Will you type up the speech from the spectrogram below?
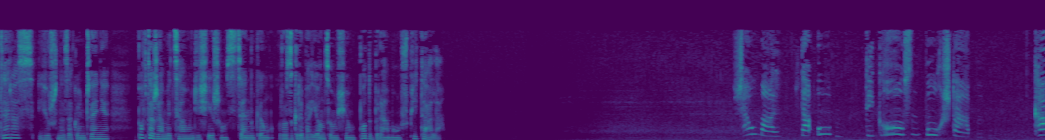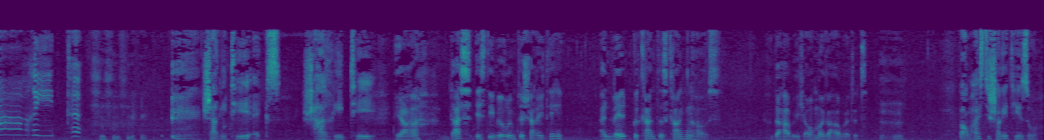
A teraz, już na zakończenie, powtarzamy całą dzisiejszą scenkę rozgrywającą się pod bramą szpitala. Schau mal, da oben, die großen Buchstaben. Karite. Charité, Ex. Charité. Ja, das ist die berühmte Charité. Ein weltbekanntes Krankenhaus. Da habe ich auch mal gearbeitet. Warum heißt die Charité so?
